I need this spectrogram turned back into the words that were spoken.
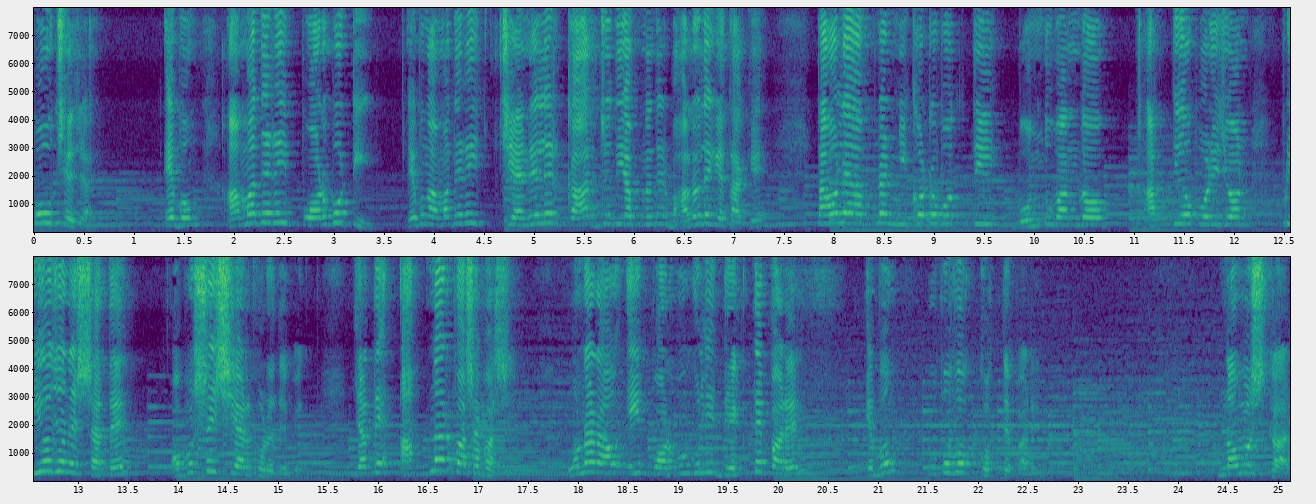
পৌঁছে যায়। এবং আমাদের এই পর্বটি এবং আমাদের এই চ্যানেলের কাজ যদি আপনাদের ভালো লেগে থাকে, তাহলে আপনার নিকটবর্তী বন্ধু বান্ধব আত্মীয় পরিজন, প্রিয়জনের সাথে অবশ্যই শেয়ার করে দেবেন। যাতে আপনার পাশাপাশি ওনারাও এই পর্বগুলি দেখতে পারেন এবং উপভোগ করতে পারেন। নমস্কার,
